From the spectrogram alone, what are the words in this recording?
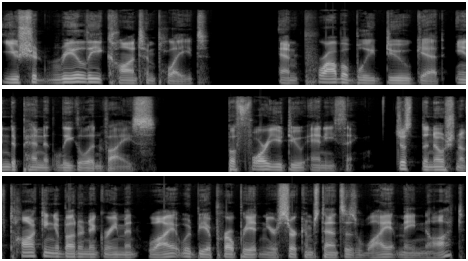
you should really contemplate and probably do get independent legal advice before you do anything. Just the notion of talking about an agreement, why it would be appropriate in your circumstances, why it may not.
